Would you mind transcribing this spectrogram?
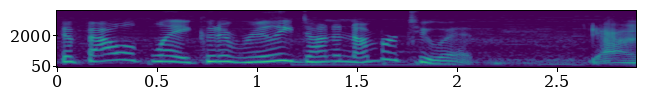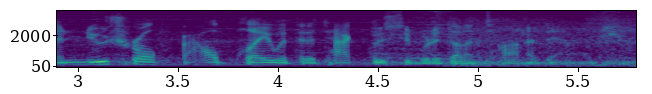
The foul play could have really done a number to it. Yeah, a neutral foul play with the attack boosted would have done a ton of damage.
